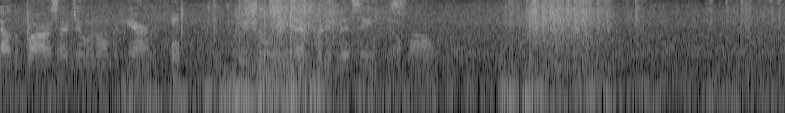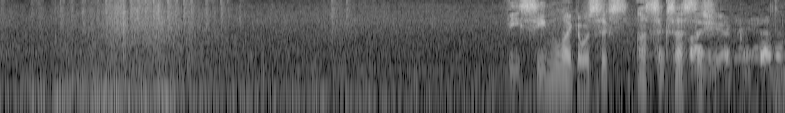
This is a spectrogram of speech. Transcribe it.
Other bars are doing over here. Hmm. Usually they're pretty busy. So seemed like it was a success this year. 67,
